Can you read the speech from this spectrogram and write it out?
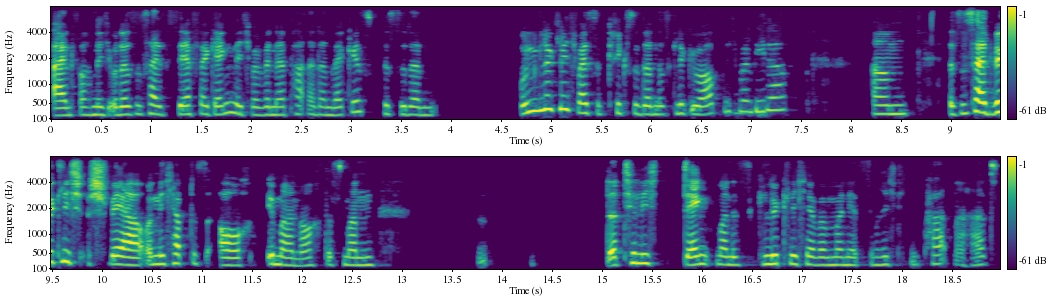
einfach nicht. Oder es ist halt sehr vergänglich, weil wenn der Partner dann weg ist, bist du dann unglücklich, weißt du, kriegst du dann das Glück überhaupt nicht mehr wieder. Ähm, es ist halt wirklich schwer und ich habe das auch immer noch, dass man natürlich denkt, man ist glücklicher, wenn man jetzt den richtigen Partner hat.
